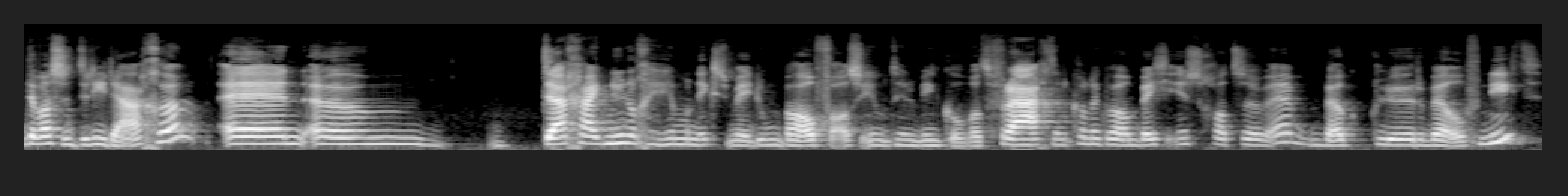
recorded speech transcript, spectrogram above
Dat was het drie dagen. En um, daar ga ik nu nog helemaal niks mee doen. Behalve als iemand in de winkel wat vraagt. En dan kan ik wel een beetje inschatten hè, welke kleuren wel of niet.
